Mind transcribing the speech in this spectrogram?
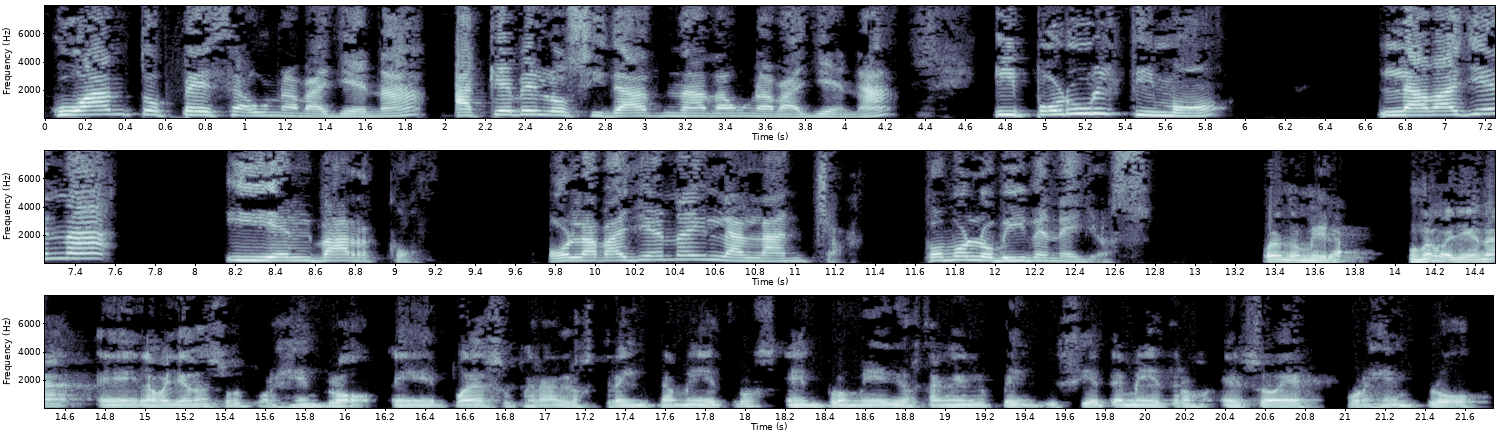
¿Cuánto pesa una ballena? ¿A qué velocidad nada una ballena? Y por último, la ballena y el barco, o la ballena y la lancha. ¿Cómo lo viven ellos? Bueno, mira, una ballena, eh, la ballena azul, por ejemplo, eh, puede superar los 30 metros, en promedio están en los 27 metros. Eso es, por ejemplo,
